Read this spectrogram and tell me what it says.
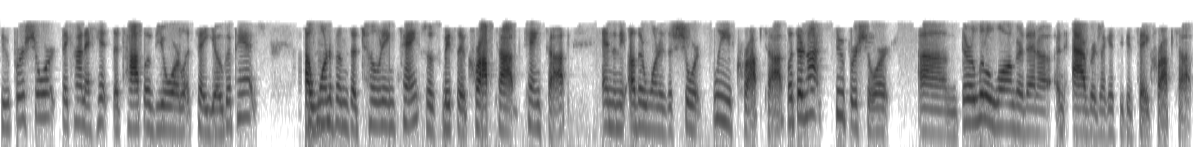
super short. They kind of hit the top of your, let's say, yoga pants. Uh, mm-hmm. One of them is a toning tank, so it's basically a crop top tank top. And then the other one is a short sleeve crop top, but they're not super short. Um, they're a little longer than a, an average, I guess you could say, crop top.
